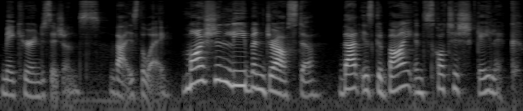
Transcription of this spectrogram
make your own decisions. That is the way. Martian Lieben Drauster. That is goodbye in Scottish Gaelic.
